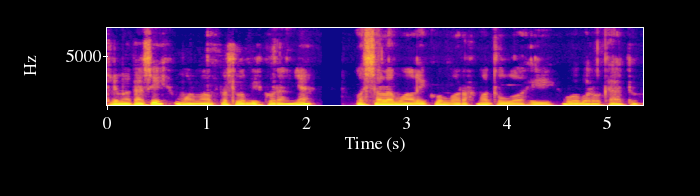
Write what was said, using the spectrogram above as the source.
Terima kasih, mohon maaf atas lebih kurangnya. Wassalamualaikum warahmatullahi wabarakatuh.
